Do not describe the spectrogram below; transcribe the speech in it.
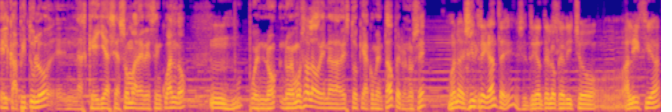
el capítulo en las que ella se asoma de vez en cuando, pues no, no hemos hablado de nada de esto que ha comentado, pero no sé. Bueno, es intrigante, ¿eh? es intrigante lo que ha dicho Alicia.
